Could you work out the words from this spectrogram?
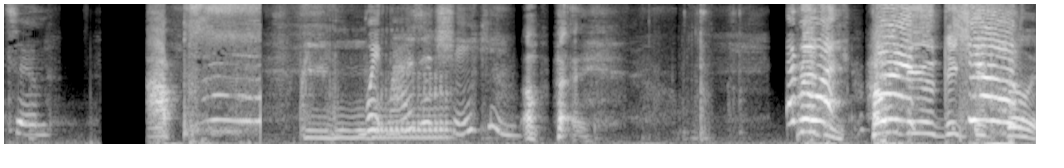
him. Um, Up. Wait, why is it shaking? Oh, hey. Everyone, Reggie, how do you think to?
